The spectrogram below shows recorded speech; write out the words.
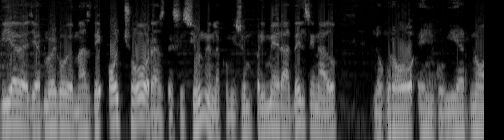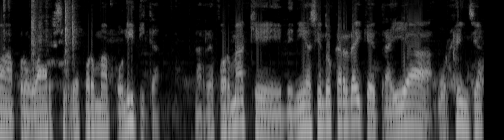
día de ayer, luego de más de ocho horas de sesión en la Comisión Primera del Senado, logró el gobierno aprobar su reforma política, la reforma que venía haciendo carrera y que traía urgencia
